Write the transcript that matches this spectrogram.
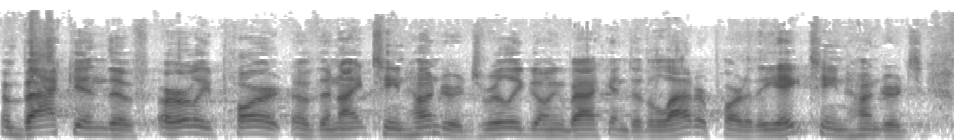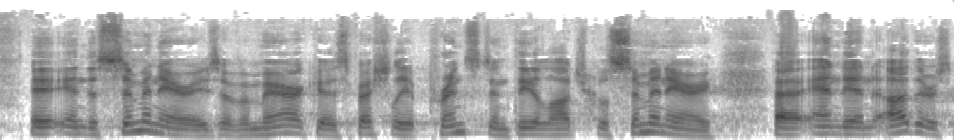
Back in the early part of the 1900s, really going back into the latter part of the 1800s, in the seminaries of America, especially at Princeton Theological Seminary uh, and in others,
